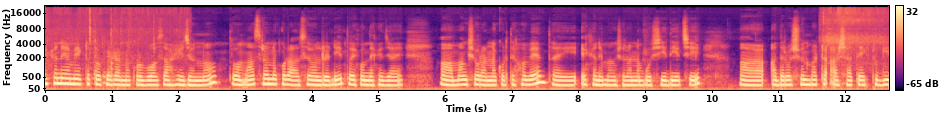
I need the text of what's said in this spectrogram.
এখানে আমি একটা তরকারি রান্না করব সাহের জন্য। তো মাছ রান্না করা আছে অলরেডি তো এখন দেখা যায় মাংস রান্না করতে হবে। তাই এখানে মাংস রান্না বসিয়ে দিয়েছি। আদা, রসুন বাটা আর সাথে একটু ঘি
